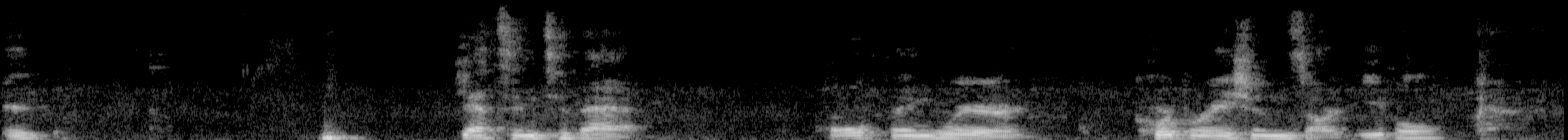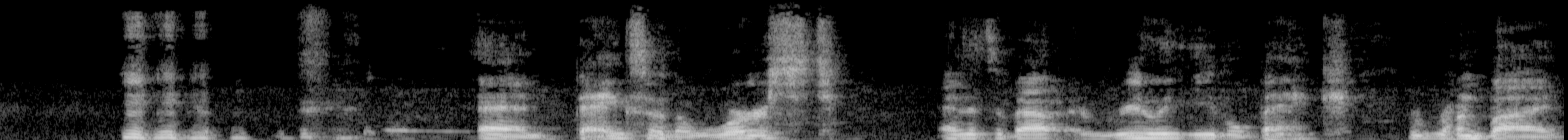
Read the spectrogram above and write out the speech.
it gets into that whole thing where corporations are evil and banks are the worst, and it's about a really evil bank run by,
